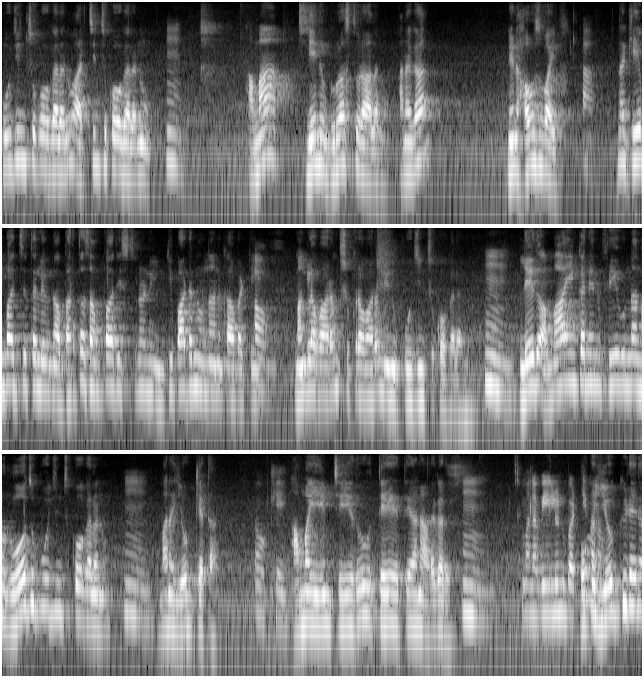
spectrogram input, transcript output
పూజించుకోగలను అర్చించుకోగలను. అమ్మా నేను గృహస్థురాలను. అనగా నేను హౌస్ వైఫ్. నాకు ఏ బాధ్యత లేవు. నా భర్త సంపాదిస్తున్నాను ఇంటి పాటనే ఉన్నాను కాబట్టి మంగళవారం శుక్రవారం నేను పూజించుకోగలను. లేదు అమ్మా ఇంకా నేను ఫ్రీగా ఉన్నాను రోజు పూజించుకోగలను. మన యోగ్యత. ఓకే. అమ్మ ఏం చేయదు తే తే అని అడగదు. మన వీలుని బట్టి ఒక యోగ్యుడైన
